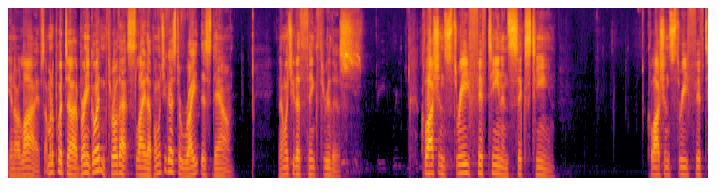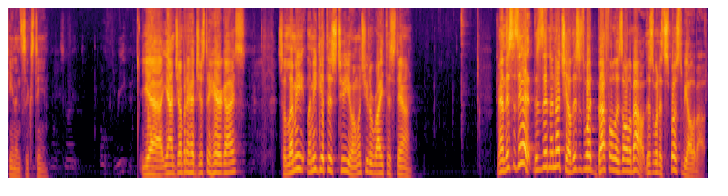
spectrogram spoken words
in our lives. I'm going to put, uh, Bernie, go ahead and throw that slide up. I want you guys to write this down. And I want you to think through this. Colossians 3 15 and 16. Colossians 3 15 and 16. Yeah, yeah, I'm jumping ahead just a hair, guys. So let me let me get this to you. I want you to write this down. Man, this is it. This is it in a nutshell. This is what Bethel is all about. This is what it's supposed to be all about.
